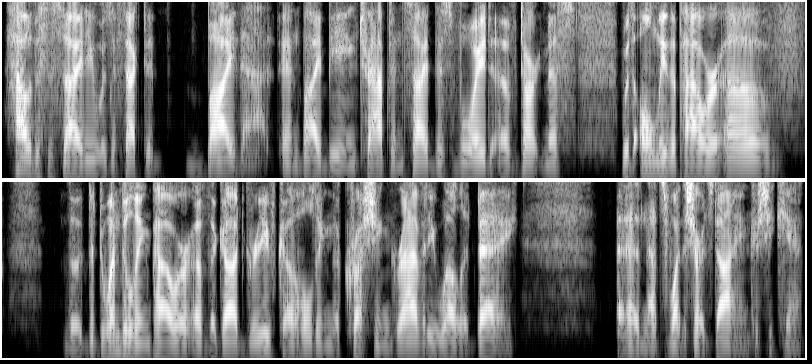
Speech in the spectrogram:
how the society was affected by that and by being trapped inside this void of darkness with only the power of the, the dwindling power of the god Grievka holding the crushing gravity well at bay. And that's why the shard's dying because she can't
